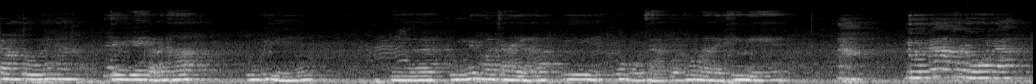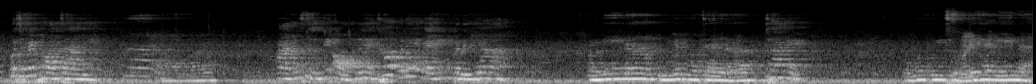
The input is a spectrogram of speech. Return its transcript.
ยอมตัวด้วยนะใจเย็นก่อนนะครับ คุณผู้หญิงเอ่อคุณไม่พอใจเหรอครับที่พวกผมสามคนเข้ามาในที่นี้ดูหน้าก็รู้นะว่าจะไม่พอใจ อ๋ออ่านหนังสือไม่ออกได้ไงเข้ามาได้ยังไงนี่มารยาทเอานี่หน้าคุณไม่พอใจเหรอครับใช่ผมว่าคุณสวยได้แค่นี้แหละ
